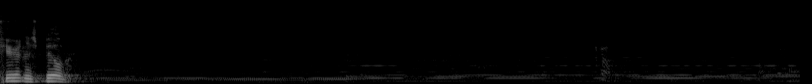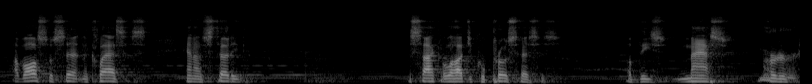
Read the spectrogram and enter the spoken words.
If you're in this building, I've also sat in the classes and I've studied the psychological processes of these mass murderers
